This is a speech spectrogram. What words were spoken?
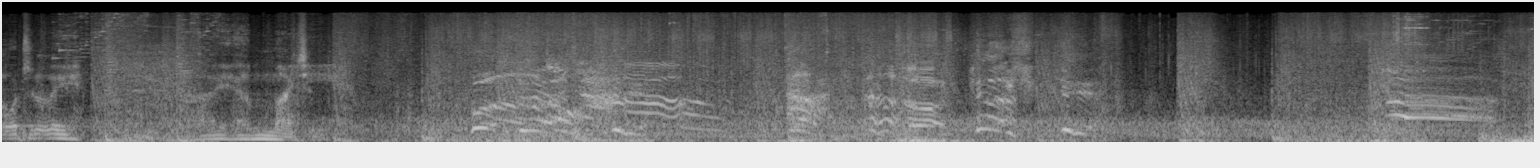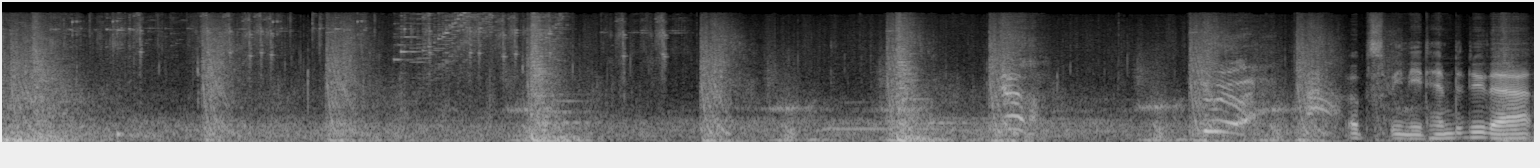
Fortunately, I am mighty. Oops, we need him to do that.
